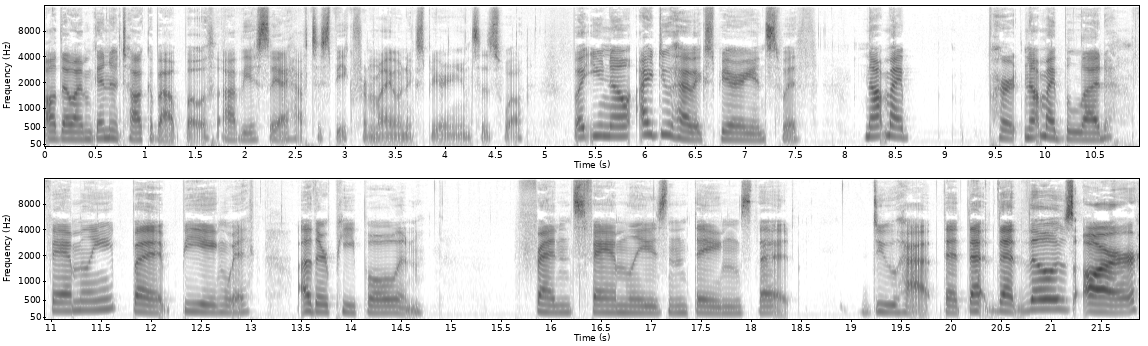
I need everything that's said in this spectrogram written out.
Although I'm going to talk about both. Obviously, I have to speak from my own experience as well. But you know, I do have experience with not my per not my blood family, but being with other people and friends, families and things that do have that that that those are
